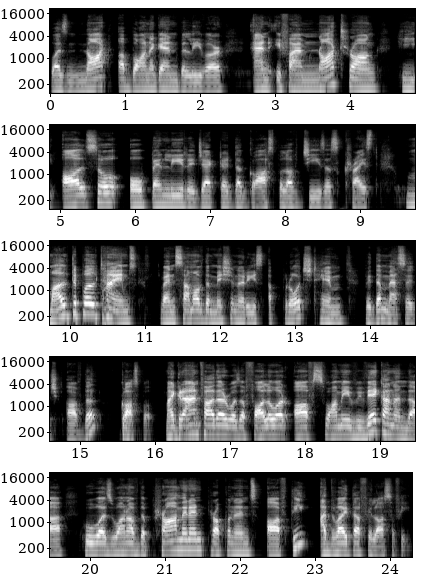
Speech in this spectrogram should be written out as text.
was not a born again believer. And if I'm not wrong, he also openly rejected the gospel of Jesus Christ multiple times when some of the missionaries approached him with the message of the gospel. My grandfather was a follower of Swami Vivekananda, who was one of the prominent proponents of the Advaita philosophy.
